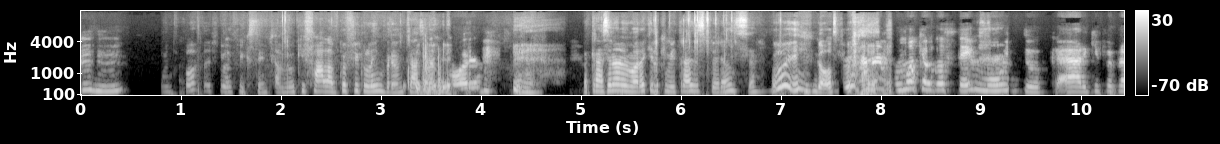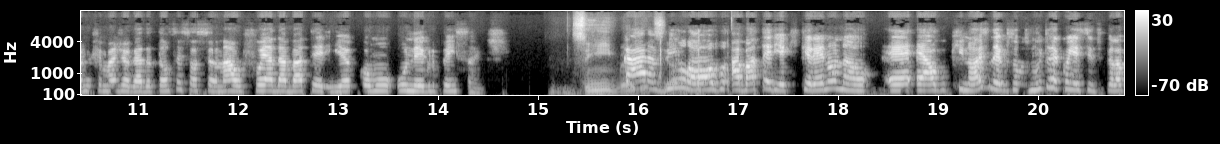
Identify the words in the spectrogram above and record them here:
Uhum. Muito importante que eu fico sem saber o que falar, porque eu fico lembrando, a memória. trazendo à memória aquilo que me traz esperança. Ui, gospel. Ah, uma que eu gostei muito, cara, que foi para mim foi uma jogada tão sensacional, foi a da bateria como o negro pensante. Sim, cara, vi logo a bateria, que querendo ou não, é, é algo que nós negros somos muito reconhecidos pela,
